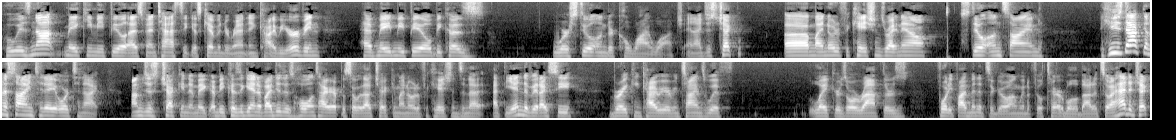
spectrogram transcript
who is not making me feel as fantastic as Kevin Durant and Kyrie Irving have made me feel because we're still under Kawhi watch. And I just checked uh, my notifications right now, still unsigned he's not going to sign today or tonight. I'm just checking to make because again, if I do this whole entire episode without checking my notifications, and at, the end of it, I see breaking Kyrie Irving signs with Lakers or Raptors 45 minutes ago, I'm going to feel terrible about it. So I had to check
